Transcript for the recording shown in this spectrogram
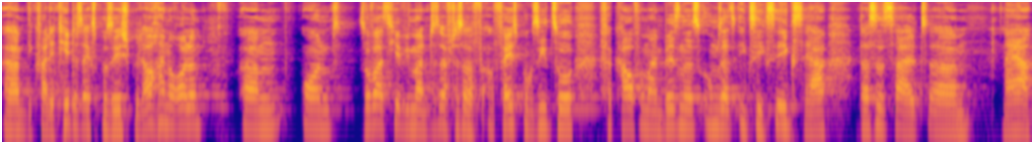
äh, die Qualität des Exposés spielt auch eine Rolle. Ähm, und sowas hier, wie man das öfters auf, auf Facebook sieht, so verkaufe mein Business, Umsatz XXX, ja, das ist halt, ähm, naja,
